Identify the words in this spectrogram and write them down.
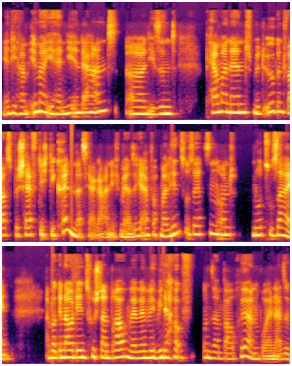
Ja, die haben immer ihr Handy in der Hand, äh, die sind permanent mit irgendwas beschäftigt, die können das ja gar nicht mehr, sich einfach mal hinzusetzen und nur zu sein. Aber genau den Zustand brauchen wir, wenn wir wieder auf unseren Bauch hören wollen. Also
